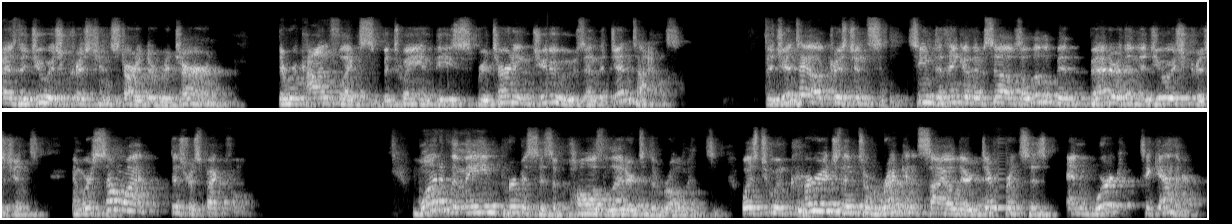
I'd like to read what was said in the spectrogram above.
As the Jewish Christians started to return, there were conflicts between these returning Jews and the Gentiles. The Gentile Christians seemed to think of themselves a little bit better than the Jewish Christians and were somewhat disrespectful. One of the main purposes of Paul's letter to the Romans was to encourage them to reconcile their differences and work together.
